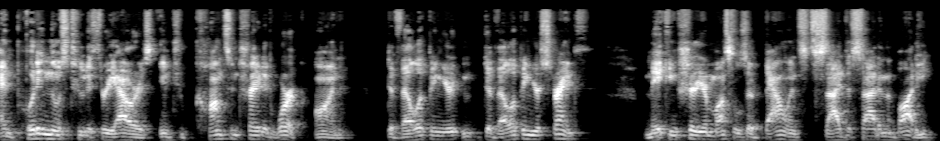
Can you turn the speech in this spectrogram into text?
and putting those two to three hours into concentrated work on developing your developing your strength making sure your muscles are balanced side to side in the body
